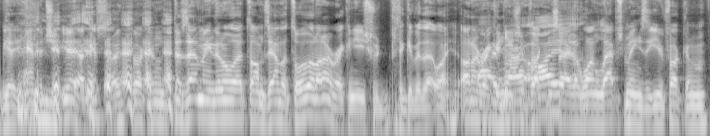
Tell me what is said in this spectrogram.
get hand the chip? Yeah, I guess so. Fucking, does that mean that all that time's down the toilet? I don't reckon you should think of it that way. I don't No, reckon you should fucking I- say that one lapse means that you fucking.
